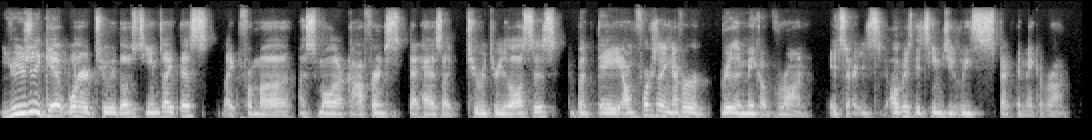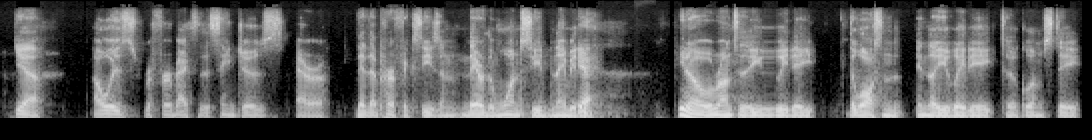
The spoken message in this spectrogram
you usually get one or two of those teams like this, like from a, a smaller conference that has like two or three losses, but they unfortunately never really make a run. It's it's always the teams you least expect to make a run. Yeah. I always refer back to the St. Joe's era. They had that perfect season. They were the one seed and they made yeah. You know, run to the Elite Eight. The loss in the, in the Elite Eight to Oklahoma State,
